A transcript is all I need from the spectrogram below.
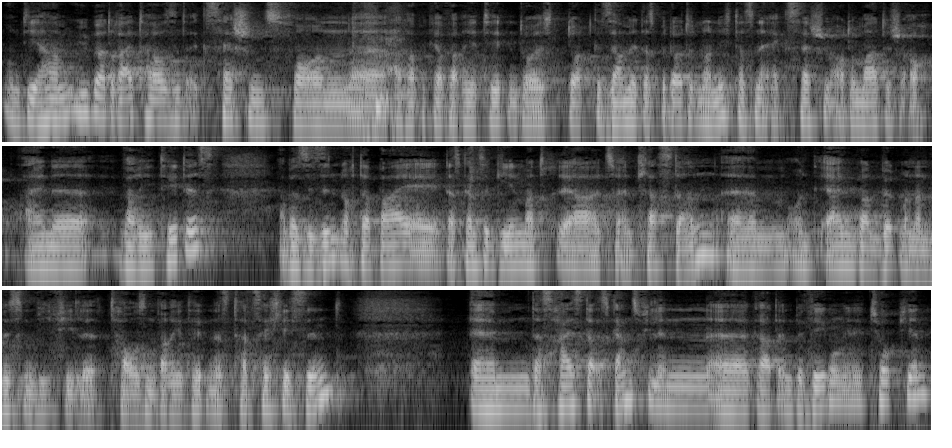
und die haben über 3000 Accessions von äh, Arabica-Varietäten dort, gesammelt. Das bedeutet noch nicht, dass eine Accession automatisch auch eine Varietät ist, aber sie sind noch dabei, das ganze Genmaterial zu entlastern ähm, und irgendwann wird man dann wissen, wie viele tausend Varietäten es tatsächlich sind. Ähm, das heißt, da ist ganz viel in, äh, gerade in Bewegung in Äthiopien.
